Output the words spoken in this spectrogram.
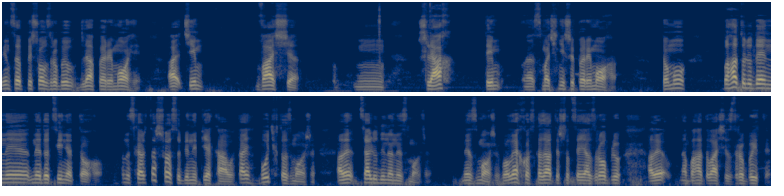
Він це пішов, зробив для перемоги. А чим важче м, шлях, тим е, смачніше перемога. Тому багато людей не, доцінять того. Вони скажуть, та що собі не п'є каву, та будь-хто зможе. Але ця людина не зможе. Не зможе. Бо легко сказати, що це я зроблю, але набагато важче зробити.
